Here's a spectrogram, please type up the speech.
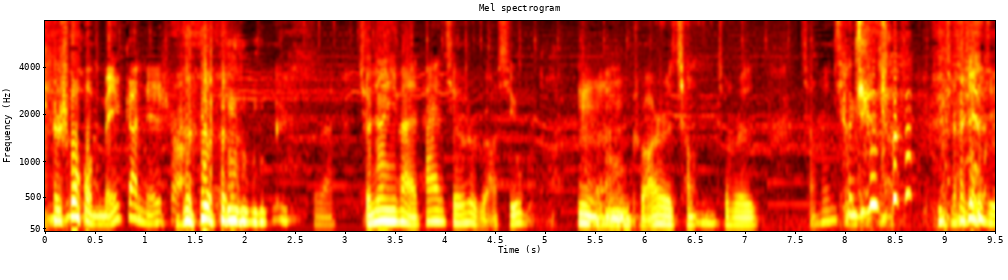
说我没干这事儿，对吧？全真一派他其实是主要习武的嗯，主要是强就是强身强健体 强身健体，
